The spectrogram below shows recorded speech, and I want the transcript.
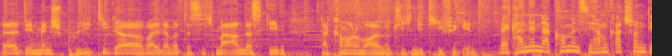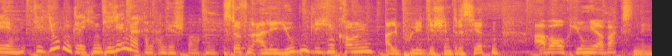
äh, den Mensch Politiker, weil da wird es sich mal anders geben. Da kann man nochmal wirklich in die Tiefe gehen. Wer kann denn da kommen? Sie haben gerade schon die, die Jugendlichen, die Jüngeren angesprochen. Es dürfen alle Jugendlichen kommen, alle politisch Interessierten, aber auch junge Erwachsene.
